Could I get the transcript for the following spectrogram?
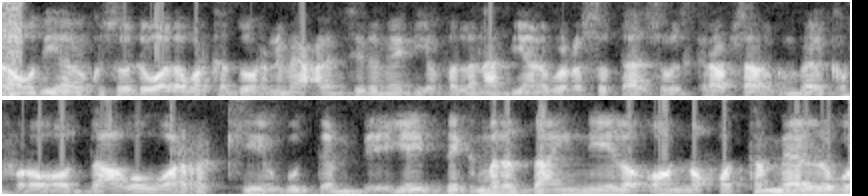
daawadayaal ku soo dhawaada warka duurnimo ee calansida media fadlan haddii aan ugu cusub subscribe saar kumbeelka furo oo daawo wararkii ugu dambeeyey degmada daynilo oo noqota meel lagu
